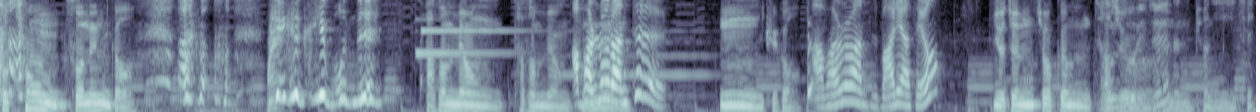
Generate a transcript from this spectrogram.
소총 쏘는 거 그게, 그게 뭔데? 다섯 명 다섯 명아 붙는- 발로란트? 음 그거 아 발로란트 많이 하세요? 요즘 조금 자주? 하는 편이지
